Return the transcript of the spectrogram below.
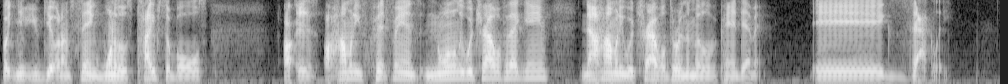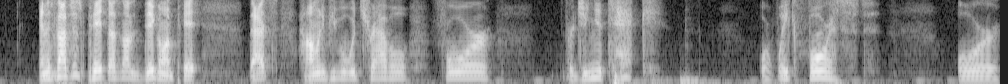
but you, you get what I'm saying. One of those types of bowls are, is how many Pitt fans normally would travel for that game. Now, how many would travel during the middle of a pandemic? Exactly. And it's not just Pitt. That's not a dig on Pitt. That's how many people would travel for Virginia Tech or Wake Forest or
